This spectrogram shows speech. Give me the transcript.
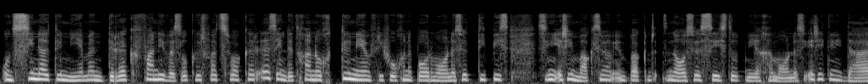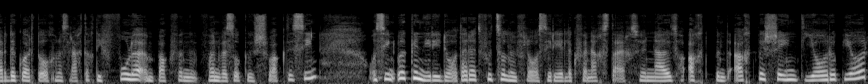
ons sien nou toenemend druk van die wisselkoers wat swakker is en dit gaan nog toeneem vir die volgende paar maande. So tipies sien jy eers die maksimum impak na so 6 tot 9 maande. So eers in die derde kwartaal gaan ons regtig die volle impak van van wisselkoers swakte sien. Ons sien ook in hierdie data dat voedselinflasie redelik vinnig styg. So nou 8.8% jaar op jaar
